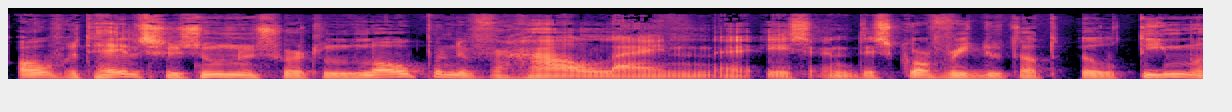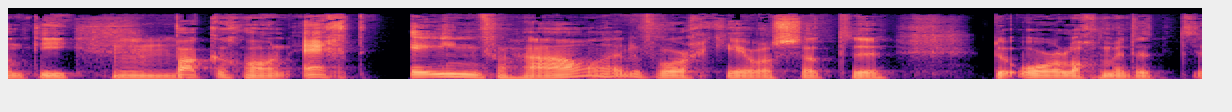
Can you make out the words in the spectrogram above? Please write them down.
over het hele seizoen een soort lopende verhaallijn is. En Discovery doet dat ultiem, want die Hmm. pakken gewoon echt één verhaal. De vorige keer was dat de, de oorlog met het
